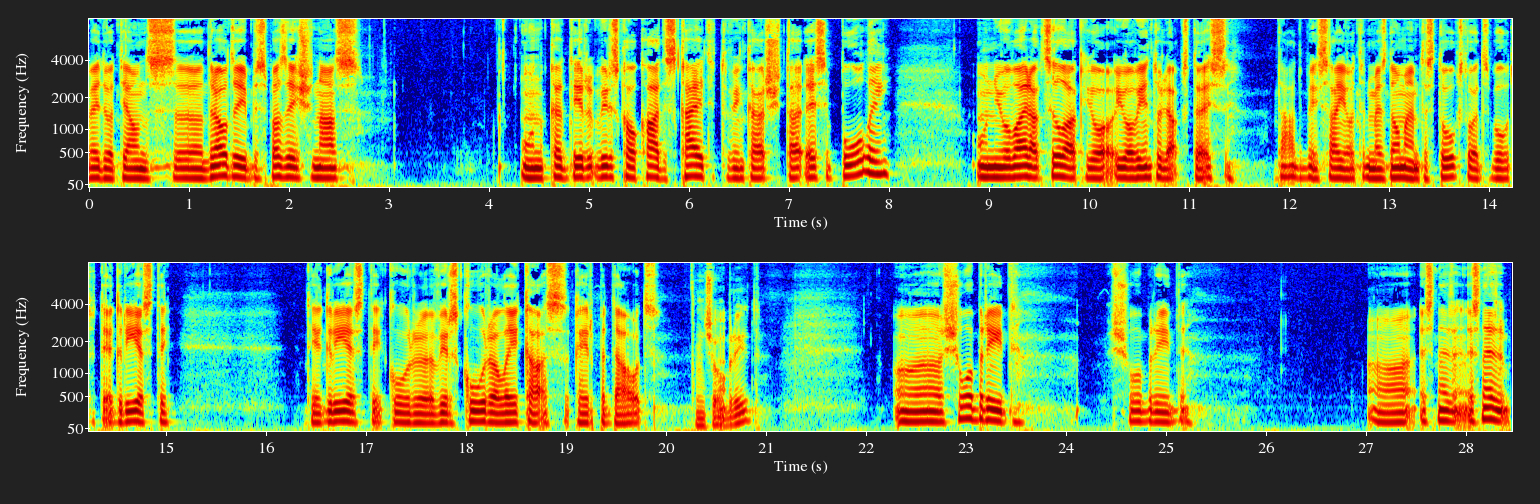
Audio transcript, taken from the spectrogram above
veidot jaunas draudzības, pazīšanās, un kad ir virs kaut kāda skaita, tu vienkārši tā esi pūlī, un jo vairāk cilvēku, jo, jo vientuļāks tu esi. Tāda bija sajūta, mēs domājam, tas tūkstotis būtu tie griesti, tie griesti, kur virs kura likās, ka ir pat daudz. Un šobrīd? Uh, šobrīd, šobrīd uh, es, nezinu, es, nezinu,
